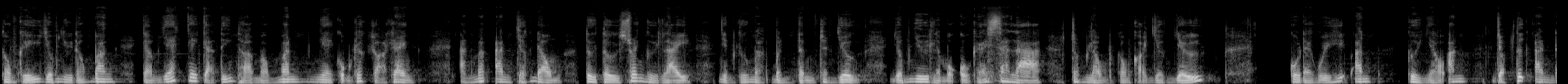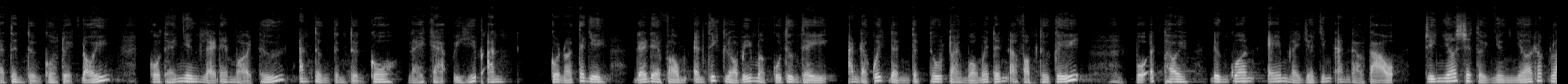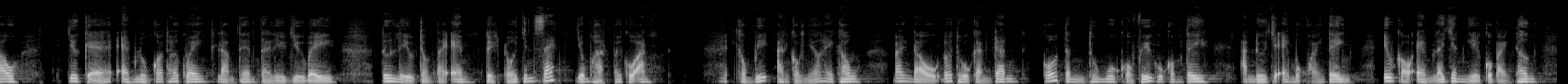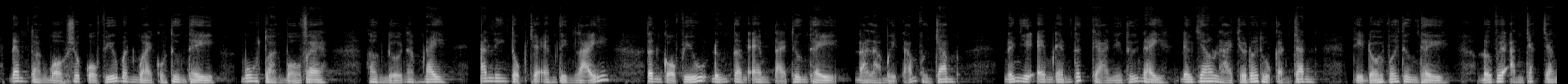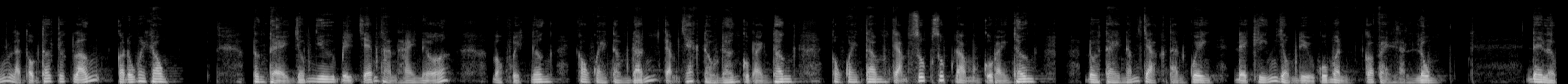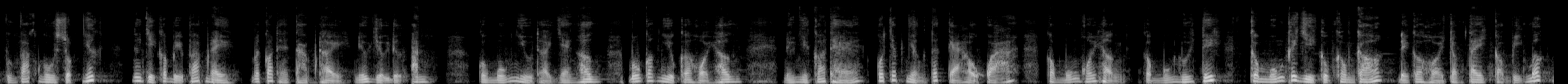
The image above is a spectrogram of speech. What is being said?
Không khí giống như đóng băng, cảm giác ngay cả tiếng thở mỏng manh nghe cũng rất rõ ràng. Ánh mắt anh chấn động, từ từ xoay người lại, nhìn gương mặt bình tĩnh trên dương giống như là một cô gái xa lạ, trong lòng không khỏi giận dữ. Cô đang uy hiếp anh, cười nhạo anh, chọc tức anh đã tin tưởng cô tuyệt đối. Cô thế nhưng lại đem mọi thứ anh từng tin tưởng cô lấy ra uy hiếp anh. Cô nói cái gì? Để đề phòng em tiết lộ bí mật của thương thị, anh đã quyết định tịch thu toàn bộ máy tính ở phòng thư ký. Vô ích thôi, đừng quên em là do chính anh đào tạo, trí nhớ sẽ tự nhiên nhớ rất lâu. Chưa kể em luôn có thói quen làm thêm tài liệu dự bị. Tư liệu trong tay em tuyệt đối chính xác giống hệt với của anh. Không biết anh còn nhớ hay không, ban đầu đối thủ cạnh tranh cố tình thu mua cổ phiếu của công ty, anh đưa cho em một khoản tiền, yêu cầu em lấy danh nghĩa của bản thân, đem toàn bộ số cổ phiếu bên ngoài của thương thị, mua toàn bộ về. Hơn nửa năm nay, anh liên tục cho em tiền lãi, tên cổ phiếu đứng tên em tại thương thị đã là 18%. Nếu như em đem tất cả những thứ này đều giao lại cho đối thủ cạnh tranh, thì đối với thương thị, đối với anh chắc chắn là tổn thất rất lớn, có đúng hay không? Thân thể giống như bị chém thành hai nửa. Mộc Việt Ngân không quan tâm đến cảm giác đau đớn của bản thân, không quan tâm cảm xúc xúc động của bản thân. Đôi tay nắm chặt thành quyền để khiến giọng điệu của mình có vẻ lạnh lùng. Đây là phương pháp ngu xuẩn nhất, nhưng chỉ có biện pháp này mới có thể tạm thời nếu giữ được anh. Cô muốn nhiều thời gian hơn, muốn có nhiều cơ hội hơn. Nếu như có thể, cô chấp nhận tất cả hậu quả, không muốn hối hận, không muốn nuối tiếc, không muốn cái gì cũng không có để cơ hội trong tay còn biến mất.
